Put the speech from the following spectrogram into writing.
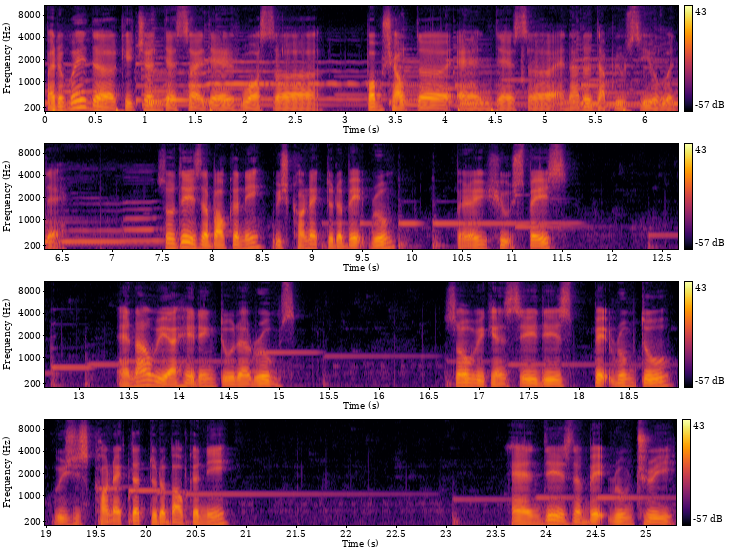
By the way the kitchen that side there was a bomb shelter and there's uh, another WC over there. So this is the balcony which connect to the bedroom. Very huge space and now we are heading to the rooms. So we can see this bedroom 2 which is connected to the balcony. And this is the bedroom 3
